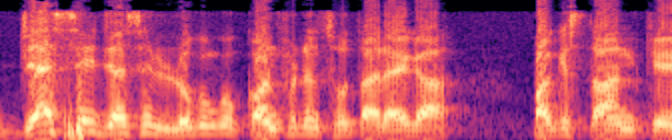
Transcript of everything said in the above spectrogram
जैसे जैसे लोगों को कॉन्फिडेंस होता रहेगा, पाकिस्तान के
